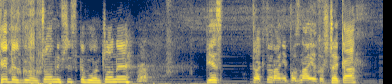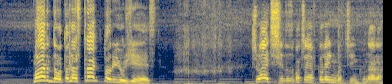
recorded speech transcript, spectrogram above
Hebel wyłączony, wszystko wyłączone. Pies traktora nie poznaje, to szczeka. Mordo, to nasz traktor już jest. Trzymajcie się, do zobaczenia w kolejnym odcinku. Nara.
